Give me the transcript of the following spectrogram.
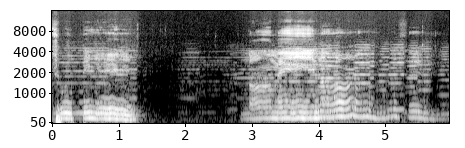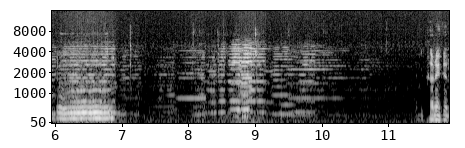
छूटिए नामे नाम से रोग। ખરેખર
